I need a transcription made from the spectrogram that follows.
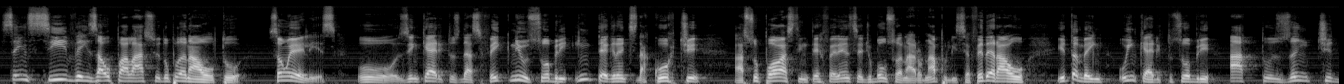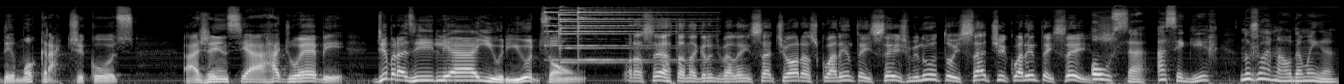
sensíveis ao Palácio do Planalto. São eles os inquéritos das fake news sobre integrantes da corte, a suposta interferência de Bolsonaro na Polícia Federal e também o inquérito sobre atos antidemocráticos. Agência Rádio Web de Brasília, Yuri Hudson. Hora certa na Grande Belém, 7 horas 46 minutos, 7 e 46 Ouça a seguir no Jornal da Manhã.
